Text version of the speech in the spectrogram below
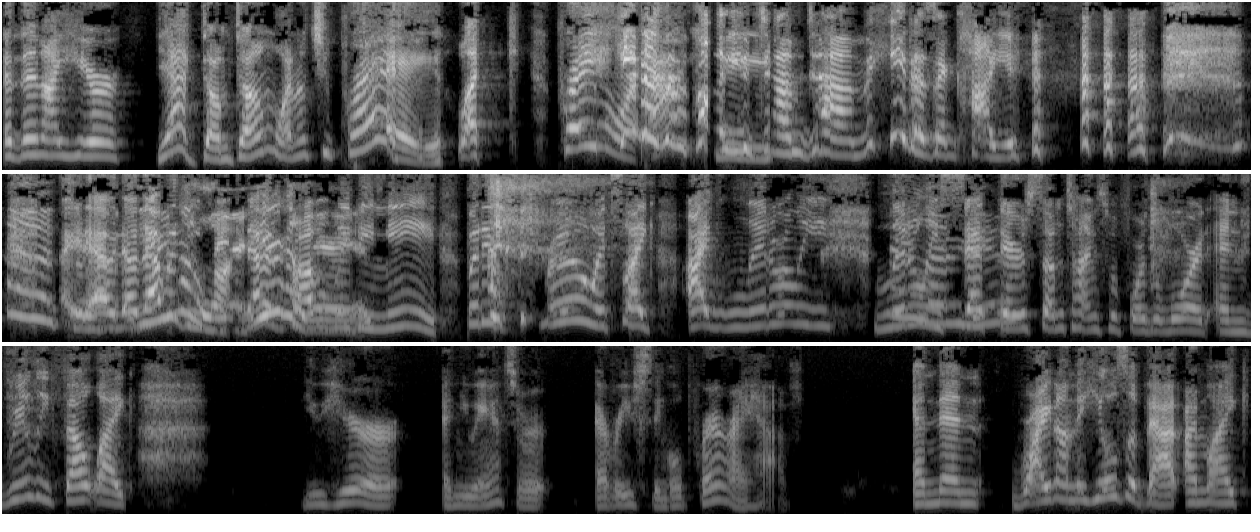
And then I hear, yeah, dumb dumb, why don't you pray? Like, pray more. He doesn't call me. you dum dum. He doesn't call you. oh, I know. No, that would, be, that would probably be me. But it's true. it's like I've literally, literally sat you. there sometimes before the Lord and really felt like you hear and you answer every single prayer I have. And then right on the heels of that, I'm like,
